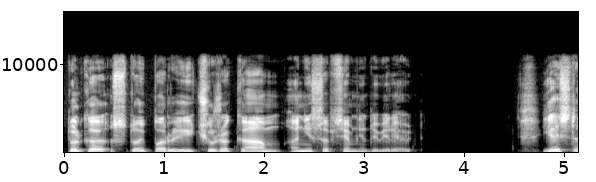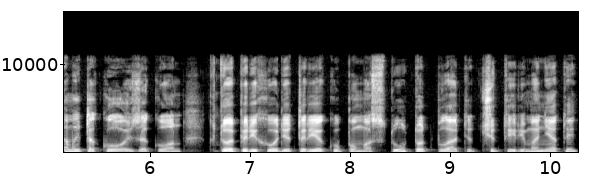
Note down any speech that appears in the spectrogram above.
Только с той поры чужакам они совсем не доверяют. Есть там и такой закон. Кто переходит реку по мосту, тот платит четыре монеты,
